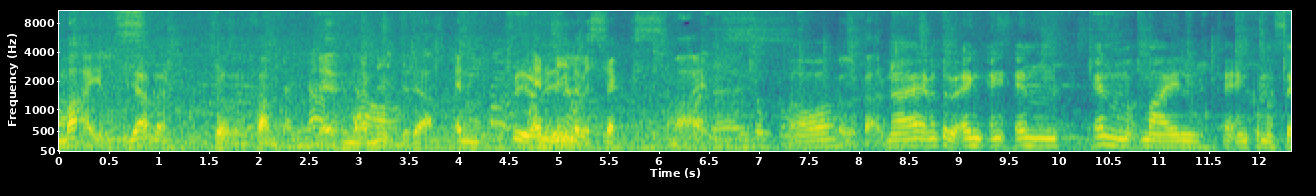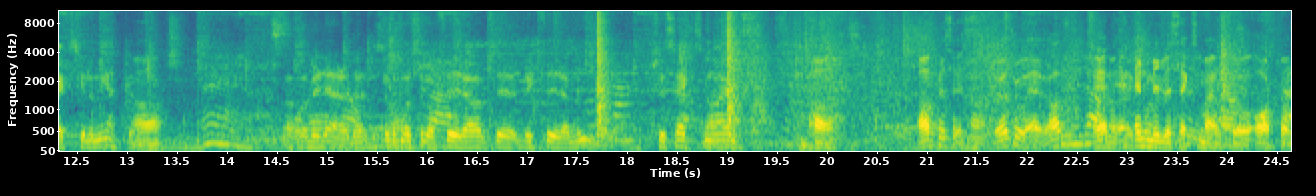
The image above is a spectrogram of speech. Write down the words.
miles. Jävlar. Så fan, det, hur många mil är det? En, Fyra en mil är väl 6 miles? Ja. Ungefär. Nej, vänta nu. En, en, en, en mile är 1,6 kilometer. Ja. Vad blir det då? Så det måste vara fyra, drygt 4 mil? 26 miles. Ja. Ja, precis. Ja. Jag tror, ja, en, en mil är 6 miles och 18,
